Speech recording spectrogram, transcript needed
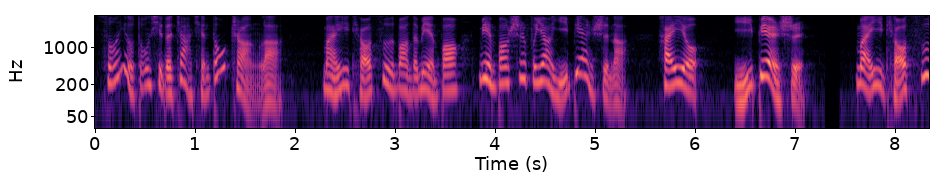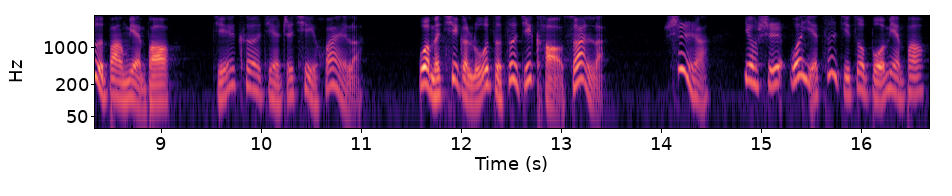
所有东西的价钱都涨了。买一条四磅的面包，面包师傅要一便士呢。还有一便士，买一条四磅面包，杰克简直气坏了。我们砌个炉子自己烤算了。是啊，有时我也自己做薄面包。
